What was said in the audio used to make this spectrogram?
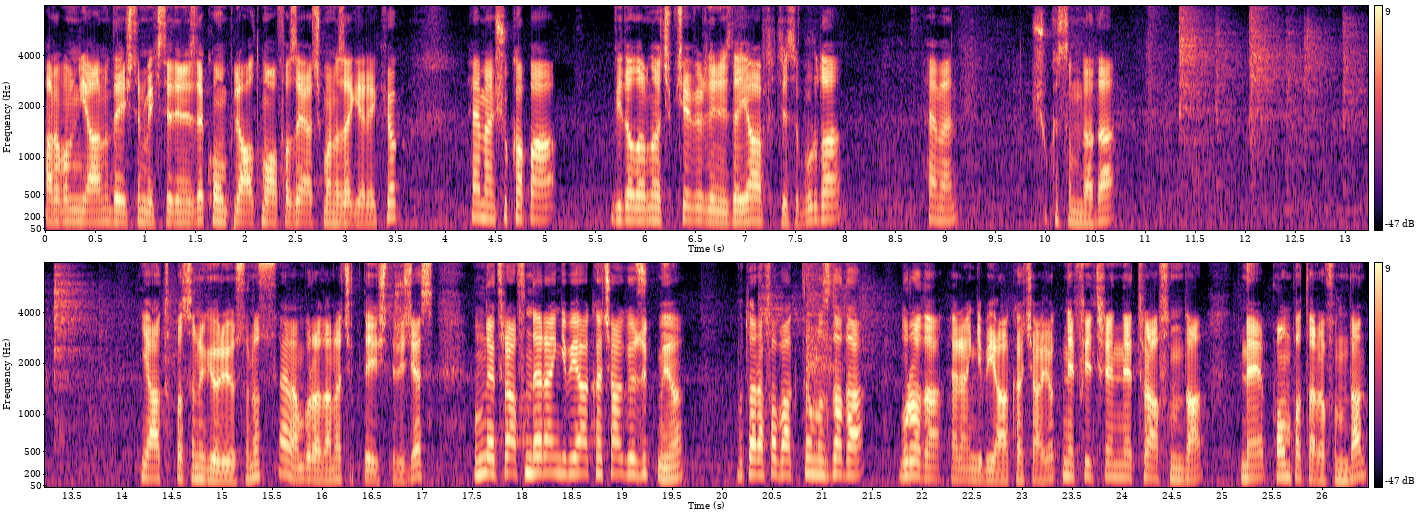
arabanın yağını değiştirmek istediğinizde komple alt muhafazayı açmanıza gerek yok. Hemen şu kapağı vidalarını açıp çevirdiğinizde yağ filtresi burada. Hemen şu kısımda da yağ tıpasını görüyorsunuz. Hemen buradan açıp değiştireceğiz. Bunun etrafında herhangi bir yağ kaçağı gözükmüyor. Bu tarafa baktığımızda da burada herhangi bir yağ kaçağı yok. Ne filtrenin etrafından ne pompa tarafından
